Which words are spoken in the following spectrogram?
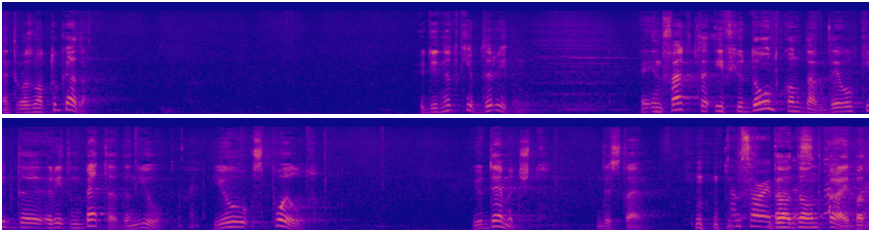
And it was not together. You did not keep the rhythm. In fact, if you don't conduct, they will keep the rhythm better than you. You spoiled. You damaged this time. I'm sorry don't, about this. don't cry, but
